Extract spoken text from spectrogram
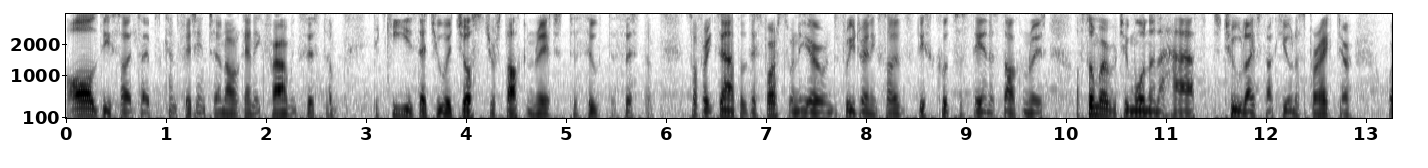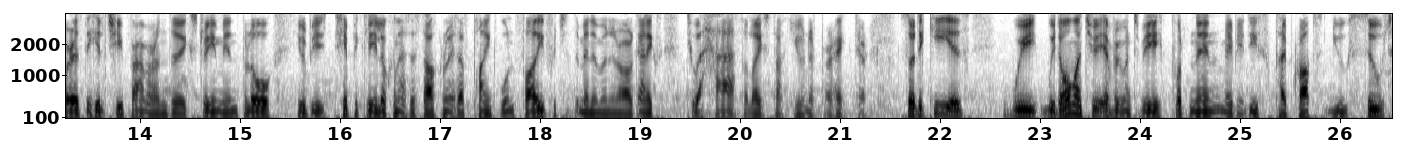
all these soil types can fit into an organic farming system. The key is that you adjust your stocking rate to suit the system. So, for example, this first one here in the free draining soils, this could sustain a stocking rate of somewhere between one and a half to two livestock units per hectare. Whereas the hill sheep farmer and the extreme end below, you'd be typically looking at a stocking rate of 0.15, which is the minimum in organics, to a half a livestock unit per hectare. So the key is we, we don't want you everyone to be putting in maybe these type crops. You suit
